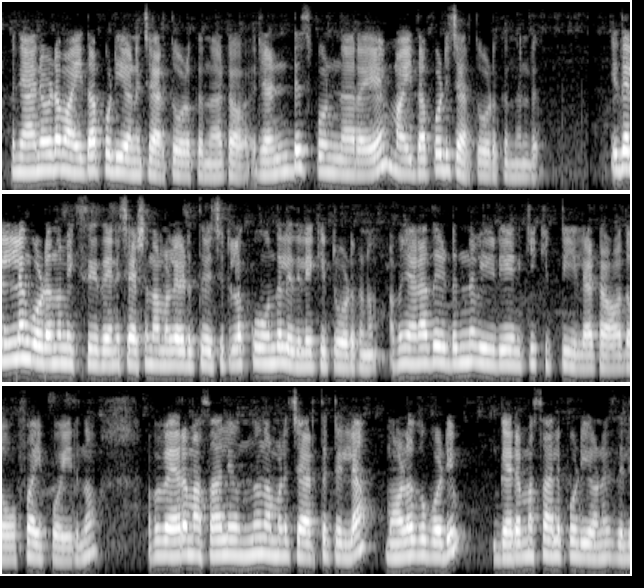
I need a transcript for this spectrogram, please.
അപ്പോൾ ഞാനിവിടെ മൈദാപ്പൊടിയാണ് ചേർത്ത് കൊടുക്കുന്നത് കേട്ടോ. രണ്ട് സ്പൂൺ നിറയെ മൈദാപ്പൊടി ചേർത്ത് കൊടുക്കുന്നുണ്ട്. ഇതെല്ലാം കൂടെ ഒന്ന് മിക്സ് ചെയ്തതിന് ശേഷം നമ്മൾ എടുത്ത് വെച്ചിട്ടുള്ള കൂന്തൽ ഇതിലേക്ക് ഇട്ട് കൊടുക്കണം. അപ്പോൾ ഞാനത് ഇടുന്ന വീഡിയോ എനിക്ക് കിട്ടിയില്ല കേട്ടോ. അത് ഓഫായി പോയിരുന്നു. അപ്പോൾ വേറെ മസാലയൊന്നും നമ്മൾ ചേർത്തിട്ടില്ല. മുളക് പൊടിയും ഗരം മസാലപ്പൊടിയാണ് ഇതിൽ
